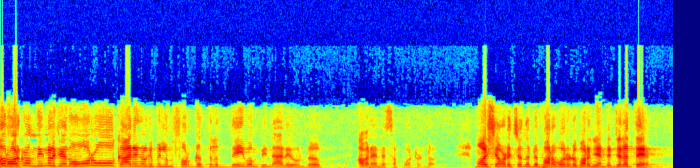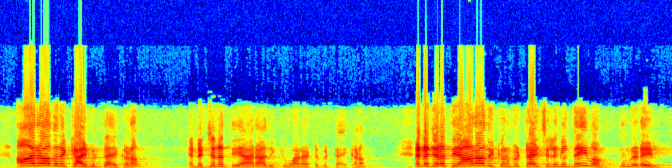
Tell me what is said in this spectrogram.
അവർ ഓർക്കണം നിങ്ങൾ ചെയ്ത ഓരോ കാര്യങ്ങൾക്ക് പിന്നിലും സ്വർഗത്തിൽ ദൈവം പിന്നാലെയുണ്ട് അവൻ എന്റെ സപ്പോർട്ടുണ്ട് മോശ അവിടെ ചെന്നിട്ട് പറവോനോട് പറഞ്ഞു എന്റെ ജനത്തെ ആരാധനയ്ക്കായി വിട്ടയക്കണം. എന്റെ ജനത്തെ ആരാധിക്കുവാനായിട്ട് വിട്ടയക്കണം. എന്റെ ജനത്തെ ആരാധിക്കുവാൻ വിട്ടയച്ചില്ലെങ്കിൽ ദൈവം നിങ്ങളുടെ ഇടയിൽ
